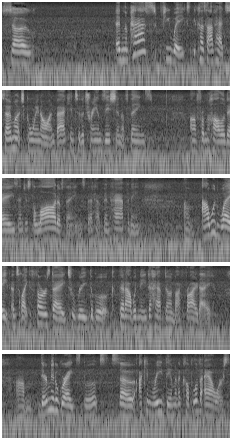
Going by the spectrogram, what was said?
So in the past few weeks, because I've had so much going on back into the transition of things uh, from the holidays and just a lot of things that have been happening, um, I would wait until like Thursday to read the book that I would need to have done by Friday. Um, they're middle grades books, so I can read them in a couple of hours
